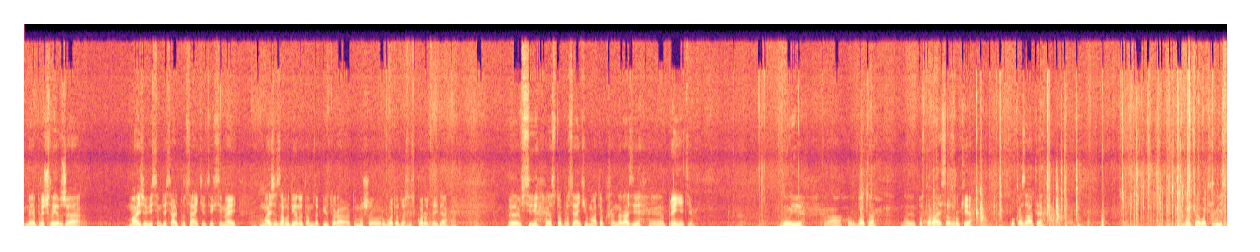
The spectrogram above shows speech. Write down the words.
Ми пройшли вже майже 80% цих сімей, майже за годину, там, за півтора, тому що робота досить скоро це йде. Е, Всі е, 100% маток наразі е, прийняті. Ну і а робота, ну, постараюся з руки показати. Оце от хвіст.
